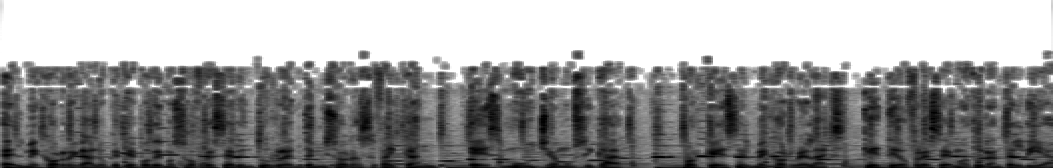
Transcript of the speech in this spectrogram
El mejor regalo que te podemos ofrecer en tu red de emisoras Faikán es mucha música, porque es el mejor relax que te ofrecemos durante el día.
